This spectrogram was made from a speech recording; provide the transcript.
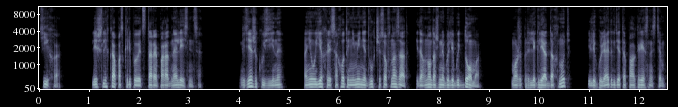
Тихо. Лишь слегка поскрипывает старая парадная лестница. Где же кузины? Они уехали с охоты не менее двух часов назад и давно должны были быть дома. Может, прилегли отдохнуть? Или гуляют где-то по окрестностям?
